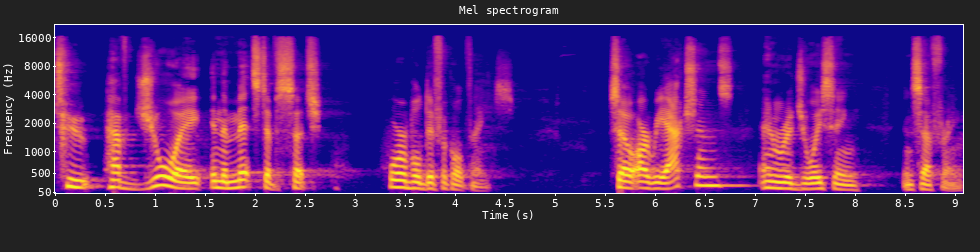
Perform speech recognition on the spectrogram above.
to have joy in the midst of such horrible, difficult things? So our reactions and rejoicing in suffering.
